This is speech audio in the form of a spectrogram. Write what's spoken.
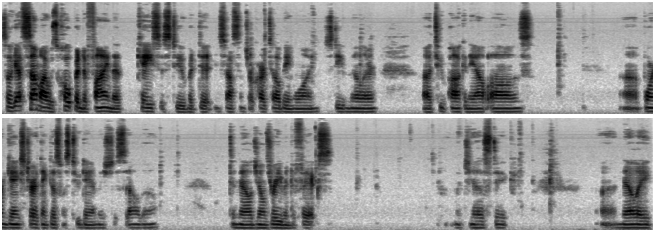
So we got some I was hoping to find the cases to, but didn't. South Central Cartel being one. Steve Miller, uh, Tupac and the Outlaws. Uh, Born Gangster, I think this one's too damaged to sell though. Donell Jones, or even to fix. Majestic. Uh, Nelly,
